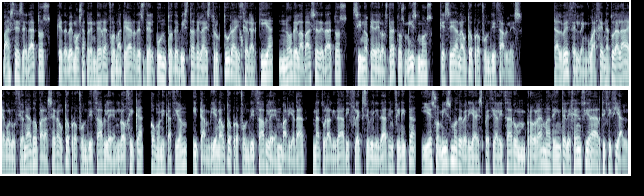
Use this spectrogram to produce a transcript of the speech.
bases de datos, que debemos aprender a formatear desde el punto de vista de la estructura y jerarquía, no de la base de datos, sino que de los datos mismos, que sean autoprofundizables. Tal vez el lenguaje natural ha evolucionado para ser autoprofundizable en lógica, comunicación, y también autoprofundizable en variedad, naturalidad y flexibilidad infinita, y eso mismo debería especializar un programa de inteligencia artificial.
